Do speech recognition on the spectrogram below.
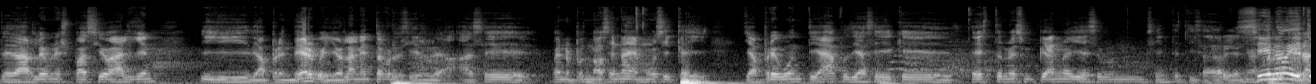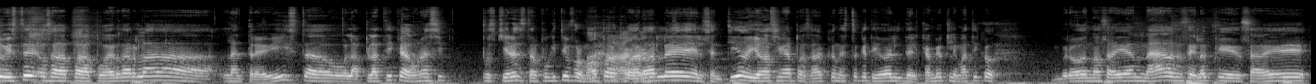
de darle un espacio a alguien y de aprender, güey. Yo la neta, por decir, hace, bueno, pues no sé nada de música y ya pregunté, ah, pues ya sé que esto no es un piano y es un sintetizador. sí, no, y tuviste, o sea, para poder dar la, la entrevista o la plática, aún así, pues quieres estar un poquito informado para poder darle el sentido. Yo así me pasaba con esto que te digo del, del cambio climático. Bro, no sabían nada, o sea, sé lo que sabe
